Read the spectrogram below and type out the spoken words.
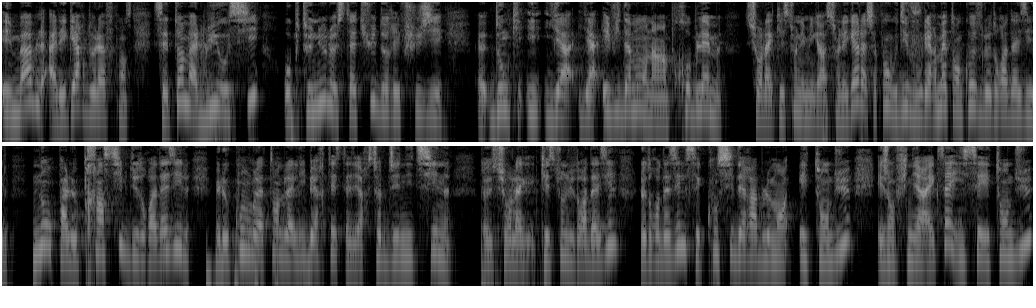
aimables à l'égard de la France. Cet homme a lui aussi obtenu le statut de réfugié. donc, il y, a, il y a évidemment, on a un problème sur la question de l'immigration légale. À chaque fois, on vous dit, vous voulez remettre en cause le droit d'asile. Non, pas le principe du droit d'asile, mais le combattant de la liberté, c'est-à-dire Solzhenitsyn sur la question du droit d'asile. Le droit d'asile s'est considérablement étendu, et j'en finirai avec ça, il s'est étendu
